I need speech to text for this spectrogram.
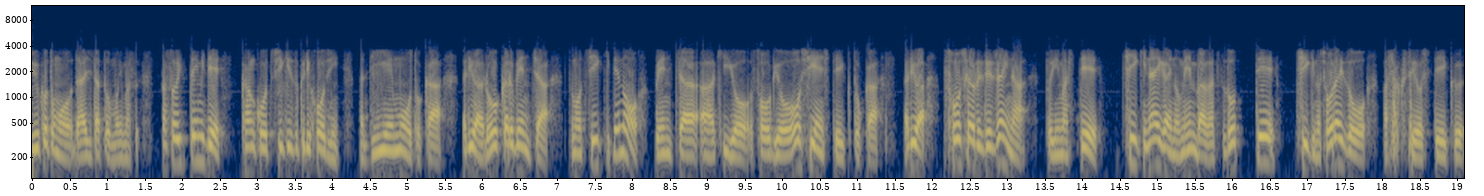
いうことも大事だと思います、まあ、そういった意味で観光地域づくり法人 DMO とかあるいはローカルベンチャーその地域でのベンチャー企業創業を支援していくとかあるいはソーシャルデザイナーといいまして地域内外のメンバーが集って地域の将来像を作成をしていく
